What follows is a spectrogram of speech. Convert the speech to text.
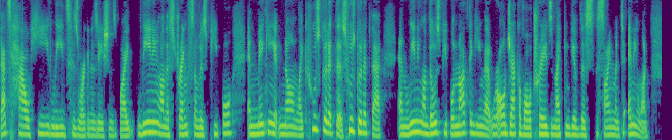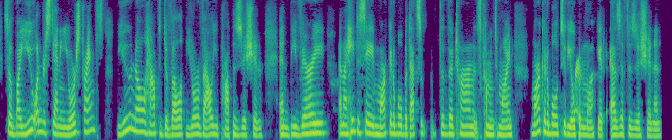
that's how he leads his organizations by leaning on the strengths of his people and making it known like who's good at this who's good at that and leaning on those people not thinking that we're all jack of all trades and i can give this assignment to anyone. So by you understanding your strengths you know how to develop your value proposition and be very and i hate to say marketable but that's the, the term that's coming to mind marketable to the open market as a physician and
